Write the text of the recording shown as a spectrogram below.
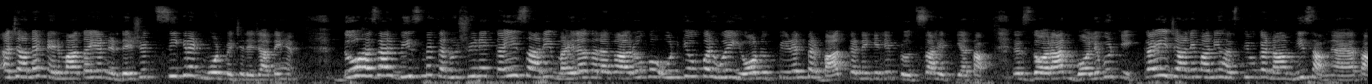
अचानक निर्माता या निर्देशक सीक्रेट मोड में चले जाते हैं। 2020 में तनुश्री ने कई सारी महिला कलाकारों को उनके ऊपर हुए यौन उत्पीड़न पर बात करने के लिए प्रोत्साहित किया था। इस दौरान बॉलीवुड की कई जाने मानी हस्तियों का नाम भी सामने आया था।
